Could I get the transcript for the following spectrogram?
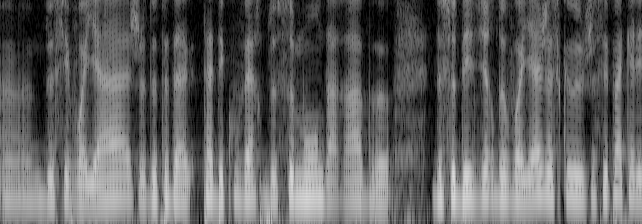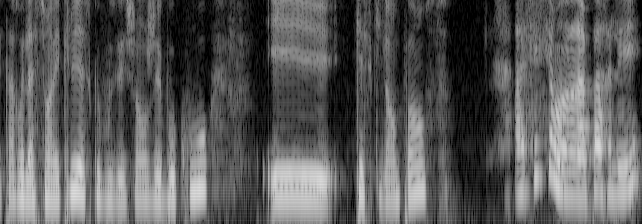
euh, De ses voyages, de ta, découverte de ce monde arabe, euh, de ce désir de voyage? Est-ce que, je sais pas, quelle est ta relation avec lui Est-ce que vous échangez beaucoup? Et qu'est-ce qu'il en pense? Ah si, si, on en a parlé.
